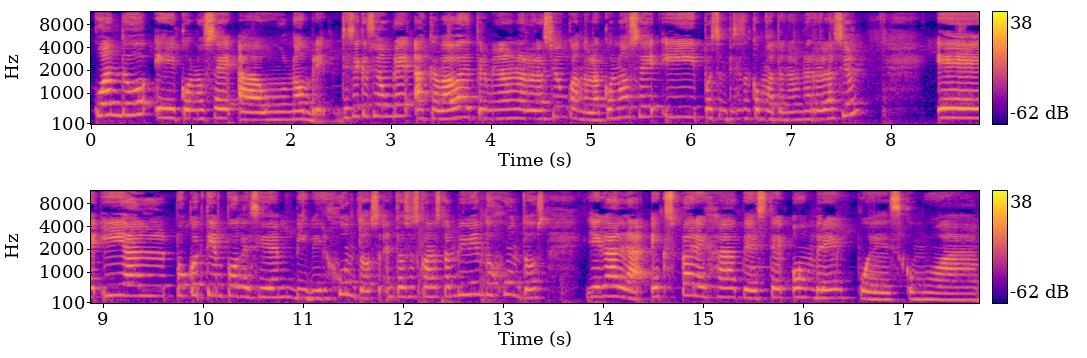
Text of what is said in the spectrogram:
cuando eh, conoce a un hombre. Dice que ese hombre acababa de terminar una relación cuando la conoce y pues empiezan como a tener una relación. Eh, y al poco tiempo deciden vivir juntos. Entonces cuando están viviendo juntos, llega la expareja de este hombre pues como a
